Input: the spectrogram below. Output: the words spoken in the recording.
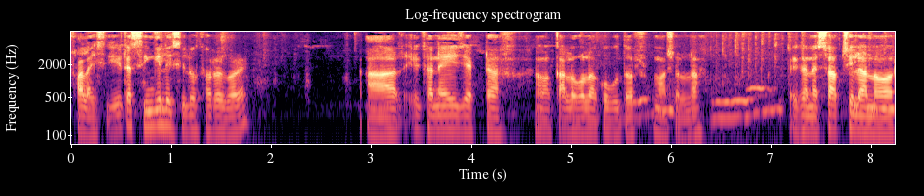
ফালাইছি। এটা সিঙ্গেলই ছিল থরের ঘরে। আর এখানে এই যে একটা আমার কালো গলা কবুতর মাসাল্লাহ এখানে সাপচিলা নর,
